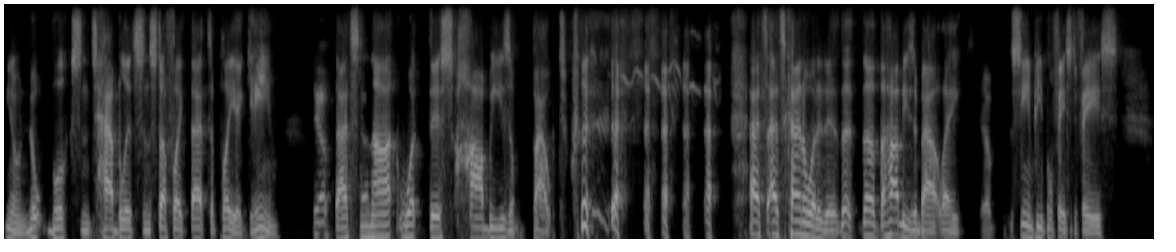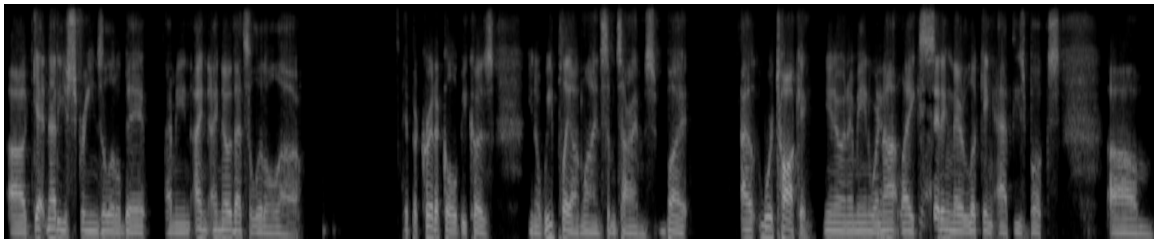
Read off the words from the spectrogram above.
you know, notebooks and tablets and stuff like that to play a game. Yep. That's yep. not what this hobby's about. that's that's kind of what it is. The, the the hobby's about like you know, seeing people face to face, getting out of your screens a little bit, I mean, I, I know that's a little uh, hypocritical because you know we play online sometimes, but I, we're talking. You know what I mean? We're yeah. not like yeah. sitting there looking at these books. Um,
